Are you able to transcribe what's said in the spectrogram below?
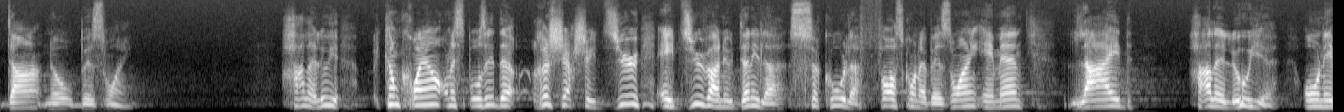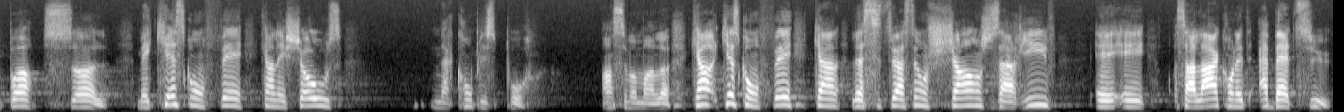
dans nos besoins. Hallelujah. Comme croyants, on est supposé de rechercher Dieu et Dieu va nous donner le secours, la force qu'on a besoin. Amen. L'aide. Hallelujah. On n'est pas seul. Mais qu'est-ce qu'on fait quand les choses n'accomplissent pas en ce moment-là. Qu'est-ce qu'on fait quand la situation change, ça arrive et, ça a l'air qu'on est abattu?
